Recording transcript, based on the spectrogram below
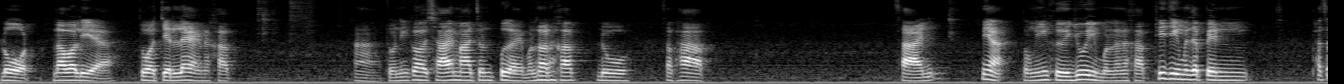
โหลด Lavalier ตัวเจนแรกนะครับ อ่า ตัวนี้ก็ใช้มาจนเปื่อยหมดแล้วนะครับ ดูสภาพ สายเนี่ย ตรงนี้คือยุ่ยหมดแล้วนะครับ ที่จริงมันจะเป็น พลาส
